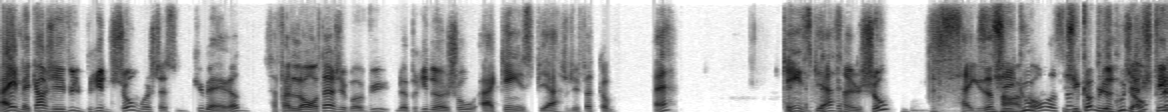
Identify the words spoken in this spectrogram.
Hey, mais quand j'ai vu le prix du show, moi, j'étais sur le cul raide. Ça fait longtemps que j'ai pas vu le prix d'un show à 15$. piastres. J'ai fait comme, hein? 15$ piastres, un show? Ça existe J'ai encore, goût- ça? J'ai comme le goût d'acheter.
